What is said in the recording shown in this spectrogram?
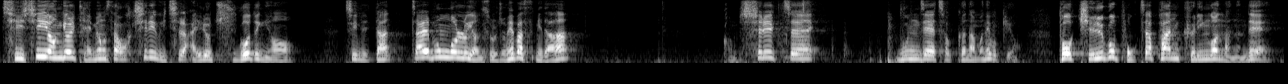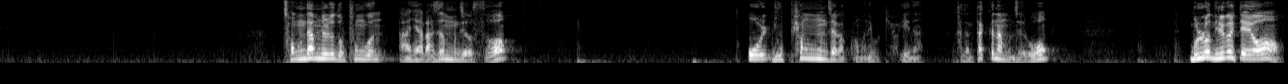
지시 연결 대명사가 확실히 위치를 알려주거든요. 지금 일단 짧은 걸로 연습을 좀 해봤습니다. 그럼 실제 문제 접근 한번 해볼게요. 더 길고 복잡한 그린 건 맞는데 정답률도 높은 건 아니야. 낮은 문제였어. 올 6평 문제 갖고 한번 해볼게요. 얘는 가장 따끈한 문제로. 물론 읽을 때요.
